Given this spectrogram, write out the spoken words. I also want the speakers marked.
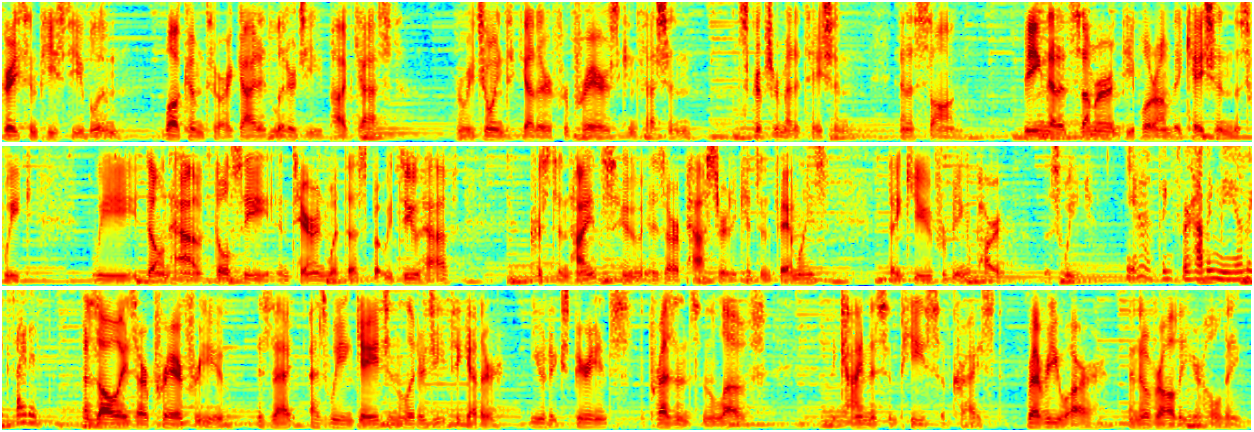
Speaker 1: Grace and peace to you, Bloom. Welcome to our guided liturgy podcast, where we join together for prayers, confession, scripture meditation, and a song. Being that it's summer and people are on vacation this week, we don't have Dulcie and Taryn with us, but we do have Kristen Heinz, who is our pastor to kids and families. Thank you for being a part this week.
Speaker 2: Yeah, thanks for having me. I'm excited.
Speaker 1: As always, our prayer for you is that as we engage in the liturgy together, you would experience the presence and the love, the kindness and peace of Christ wherever you are and over all that you're holding.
